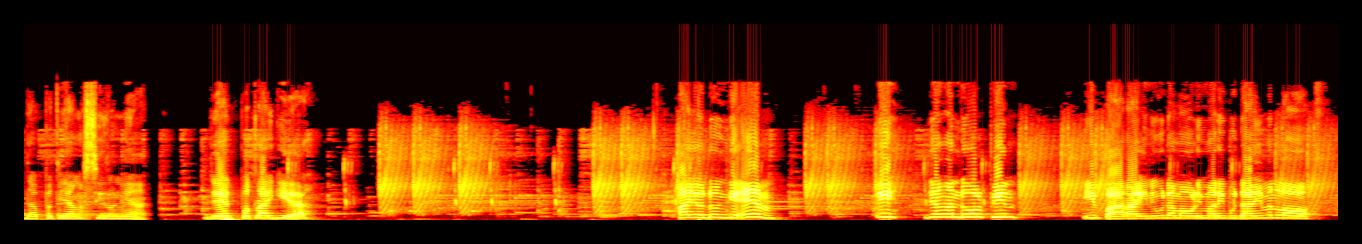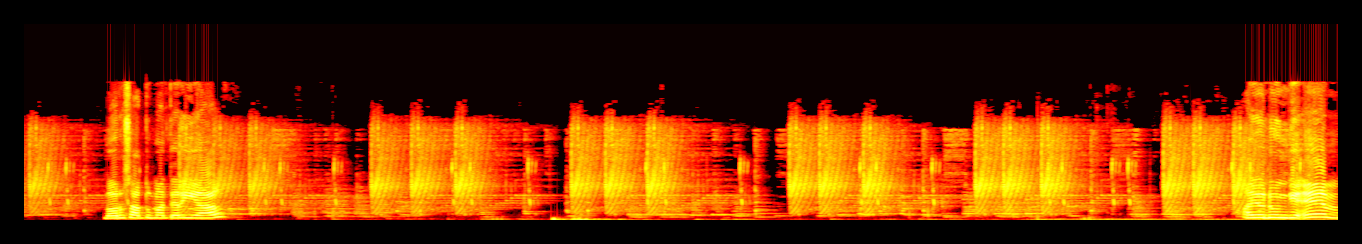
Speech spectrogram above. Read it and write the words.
dapat yang sealnya. Jackpot lagi ya. Ayo dong GM. Ih, jangan dolphin. Ih, parah ini udah mau 5000 diamond loh. Baru satu material. Ayo dong GM.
